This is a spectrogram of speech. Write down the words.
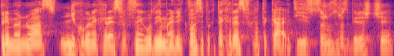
примерно, аз никога не харесвах в него да има еди какво си, пък те харесваха така. И ти всъщност разбираш, че,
